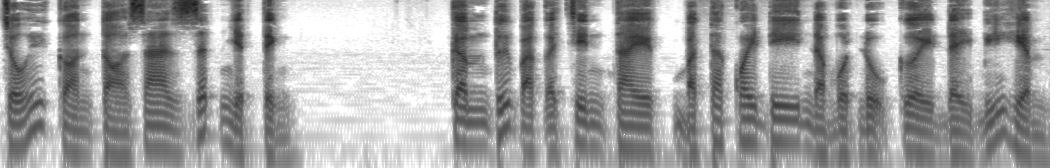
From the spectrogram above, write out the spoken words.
chối còn tỏ ra rất nhiệt tình. Cầm túi bạc ở trên tay, bà ta quay đi là một nụ cười đầy bí hiểm.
